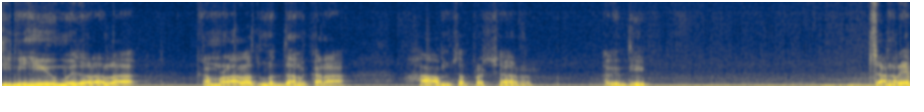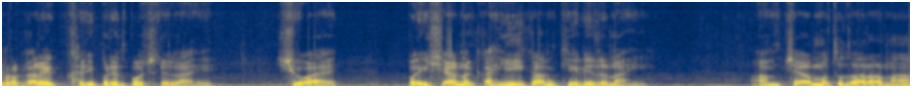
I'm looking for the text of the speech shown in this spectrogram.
तिन्ही उमेदवाराला कमळालाच मतदान करा हा आमचा प्रचार अगदी चांगल्या प्रकारे खालीपर्यंत पोचलेला आहे. शिवाय पैशानं काहीही काम केलेलं नाही. आमच्या मतदारांना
